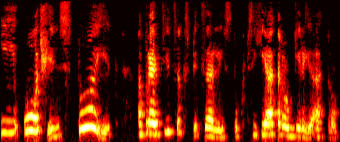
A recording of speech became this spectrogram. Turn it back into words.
И очень стоит обратиться к специалисту, к психиатру, гериатру.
